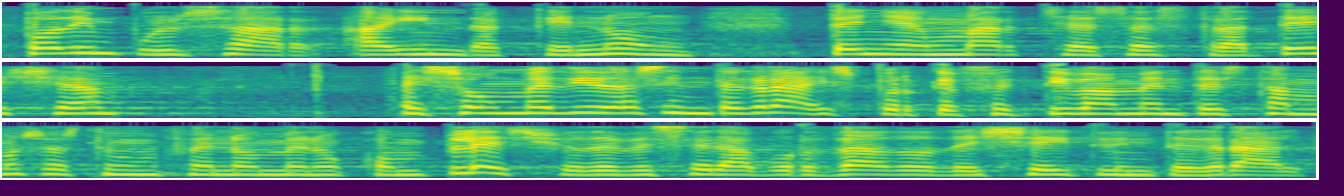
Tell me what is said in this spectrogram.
pode impulsar, aínda que non teña en marcha esa estrategia, E son medidas integrais porque efectivamente estamos ante un fenómeno complexo, debe ser abordado de xeito integral.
